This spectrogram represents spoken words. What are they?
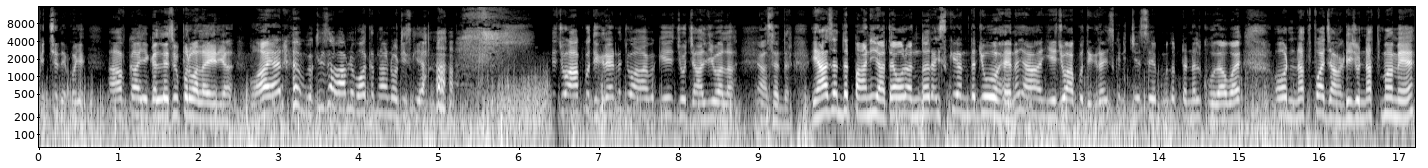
पीछे देखो ये आपका ये गले से ऊपर वाला एरिया वाह यार वकील साहब आपने बहुत खतरनाक नोटिस किया। जो आपको दिख रहा है ना, जो आगे जो जाली वाला, यहाँ से अंदर, यहाँ से अंदर पानी आता है और अंदर इसके अंदर जो है ना, यहाँ ये जो आपको दिख रहा है, इसके नीचे से मतलब टनल खोदा हुआ है और नथपा जागड़ी जो नथमा में है,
